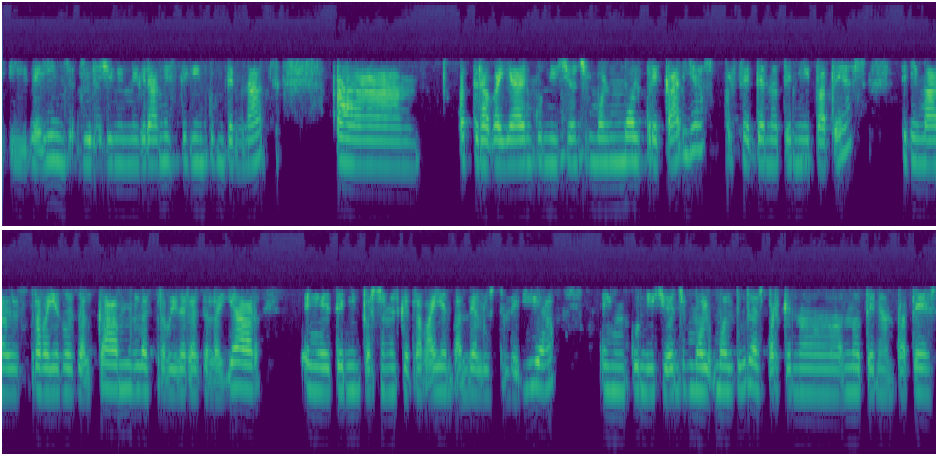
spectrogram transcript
i veïns d'origen immigrant estiguin condemnats a, a treballar en condicions molt, molt precàries pel fet de no tenir papers. Tenim els treballadors del camp, les treballadores de la llar, eh, tenim persones que treballen també a l'hostaleria en condicions molt, molt dures perquè no, no tenen papers.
